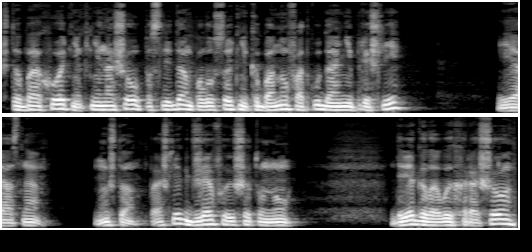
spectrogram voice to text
Чтобы охотник не нашел по следам полусотни кабанов, откуда они пришли? Ясно. Ну что, пошли к Джеффу и Шатуну. Две головы хорошо,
